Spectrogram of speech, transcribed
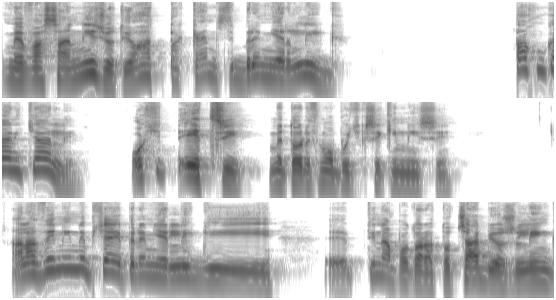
με βασανίζει ότι α, τα κάνει στην Premier League τα έχουν κάνει κι άλλοι. Όχι έτσι με το ρυθμό που έχει ξεκινήσει. Αλλά δεν είναι πια η Premier League, ε, τι να πω τώρα, το Champions League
